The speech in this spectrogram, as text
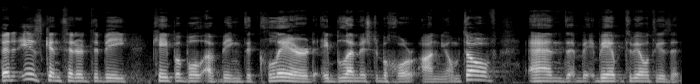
that it is considered to be capable of being declared a blemished bechor on Yom Tov and be to be able to use it.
